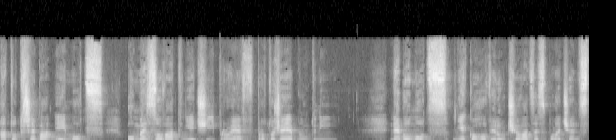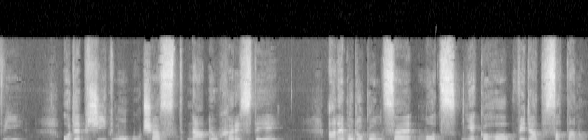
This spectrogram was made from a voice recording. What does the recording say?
A to třeba i moc omezovat něčí projev, protože je bludný, nebo moc někoho vylučovat ze společenství, odepřít mu účast na Eucharistii, anebo dokonce moc někoho vydat satanu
